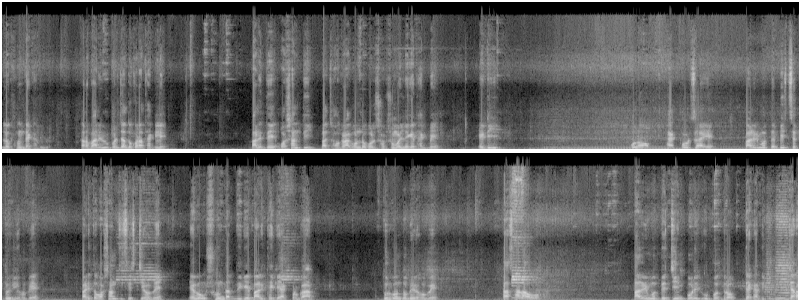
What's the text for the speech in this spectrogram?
লক্ষণ দেখা দিবে? কারণ বাড়ির উপর জাদু করা থাকলে বাড়িতে অশান্তি বা ঝগড়া গণ্ডগোল সবসময় লেগে থাকবে। এটি কোনো এক পর্যায়ে বাড়ির মধ্যে বিচ্ছেদ তৈরি হবে, বাড়িতে অশান্তি সৃষ্টি হবে এবং সন্ধ্যার দিকে বাড়ি থেকে এক প্রকার দুর্গন্ধ বের হবে। তাছাড়াও বাড়ির মধ্যে জিন, পরির উপদ্রব দেখা দিবে। যারা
